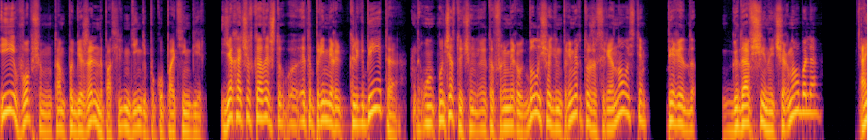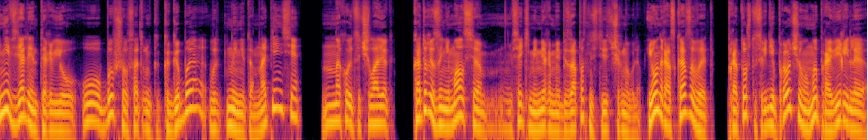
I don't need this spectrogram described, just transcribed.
И, в общем, там побежали на последние деньги покупать имбирь. Я хочу сказать, что это пример кликбейта. Он, он часто очень это формирует. Был еще один пример, тоже с РИА Новости. Перед годовщиной Чернобыля Они взяли интервью у бывшего сотрудника КГБ, вот ныне там на пенсии находится человек, который занимался всякими мерами безопасности из Чернобыля. И он рассказывает про то, что, среди прочего, мы проверили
